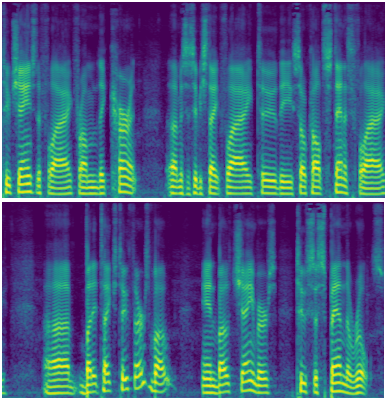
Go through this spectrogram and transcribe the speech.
to change the flag from the current uh, Mississippi state flag to the so-called Stennis flag. Uh, but it takes two-thirds vote in both chambers to suspend the rules.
